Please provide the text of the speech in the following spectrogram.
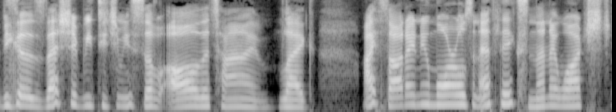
because that should be teaching me stuff all the time. Like I thought I knew morals and ethics and then I watched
